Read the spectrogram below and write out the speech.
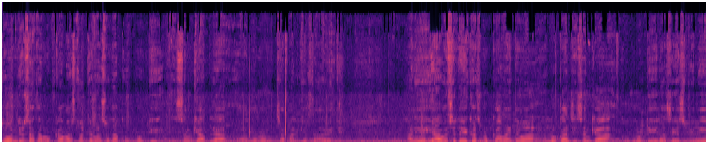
दोन दिवसाचा मुक्काम असतो तेव्हासुद्धा खूप मोठी संख्या आपल्या लोणांच्या पालखीत येते. आणि यावर्षी तर एकच मुक्काम आहे. तेव्हा लोकांची संख्या खूप मोठी येईल असं एस पीने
